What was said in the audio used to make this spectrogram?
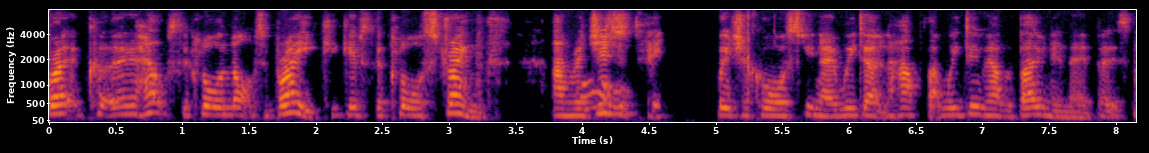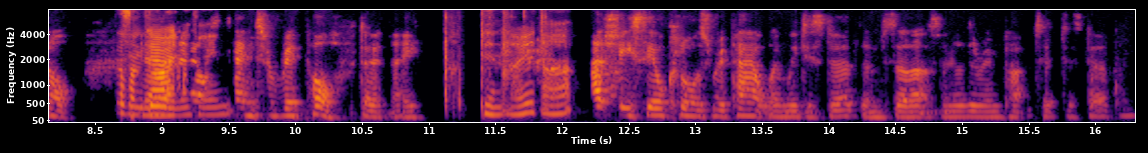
It helps the claw not to break. It gives the claw strength and Oh. rigidity, which of course, you know, we don't have that. We do have a bone in it, but it's not. Doesn't do know, our nails anything. tend to rip off, don't they? Didn't know that. Actually, seal claws rip out when we disturb them, so that's another impact of disturbing.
